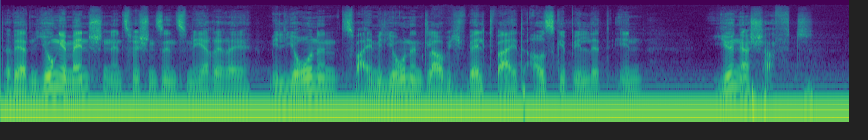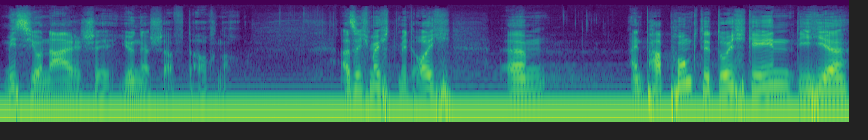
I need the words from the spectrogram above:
Da werden junge Menschen, inzwischen sind es mehrere Millionen, zwei Millionen, glaube ich, weltweit ausgebildet in Jüngerschaft, missionarische Jüngerschaft auch noch. Also ich möchte mit euch ähm, ein paar Punkte durchgehen, die hier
